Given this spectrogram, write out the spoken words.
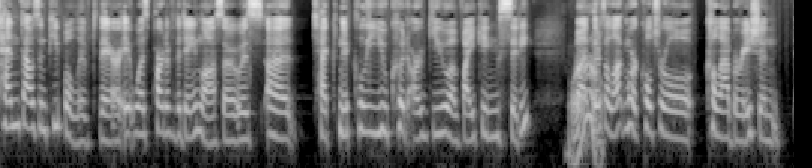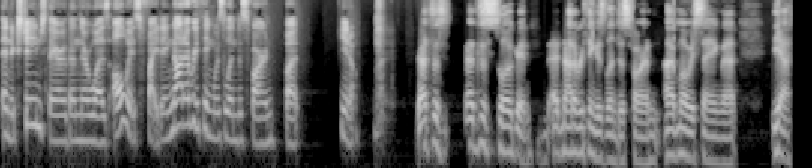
10,000 people lived there. It was part of the Danelaw, so it was uh, technically, you could argue, a Viking city. But there's a lot more cultural collaboration and exchange there than there was always fighting. Not everything was Lindisfarne, but you know. That's a that's a slogan. Uh, Not everything is Lindisfarne. I'm always saying that. Yeah.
